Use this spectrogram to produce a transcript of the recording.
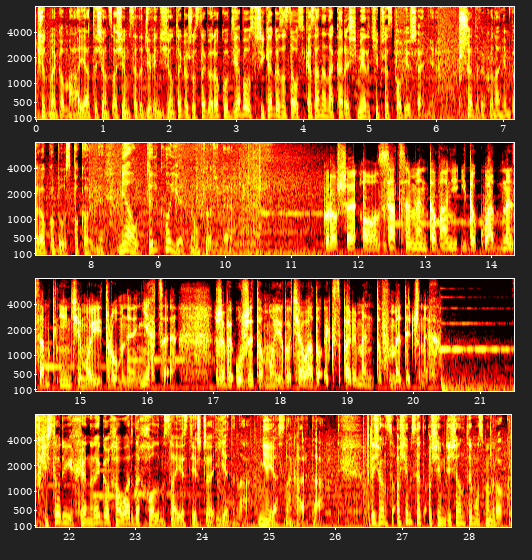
7 maja 1896 roku diabeł z Chicago został skazany na karę śmierci przez powieszenie. Przed wykonaniem wyroku był spokojny, miał tylko jedną prośbę. Proszę o zacementowanie i dokładne zamknięcie mojej trumny. Nie chcę, żeby użyto mojego ciała do eksperymentów medycznych. W historii Henry'ego Howarda Holmesa jest jeszcze jedna niejasna karta. W 1888 roku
